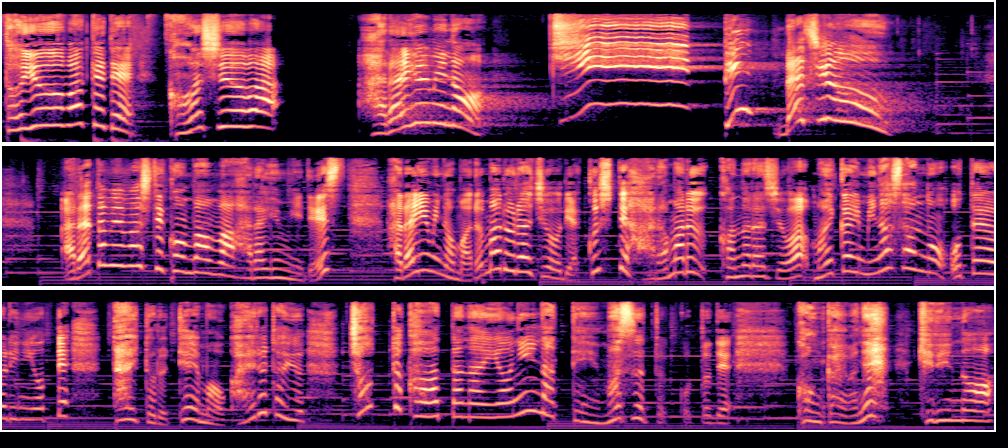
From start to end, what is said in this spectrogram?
というわけで、今週は、原由美の、キーピンラジオ。改めましてこんばんは、原由美です。原由美のまるまるラジオ略してはらまる。このラジオは毎回皆さんのお便りによってタイトル、テーマを変えるというちょっと変わった内容になっています。ということで、今回はね、キリンの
